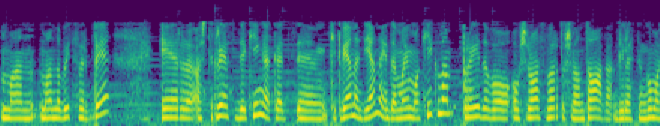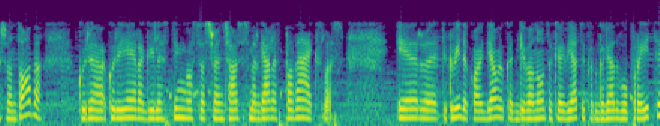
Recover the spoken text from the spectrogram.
man, man labai svarbi ir aš tikrai esu dėkinga, kad e, kiekvieną dieną įdama į mokyklą praeidavo aušros vartų šventovę, gailestingumo šventovę, kuria, kurioje yra gailestingosios švenčiausios mergelės paveikslas. Ir tikrai dėkoju Dievui, kad gyvenau tokioje vietoje, kad galėdavau praeiti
